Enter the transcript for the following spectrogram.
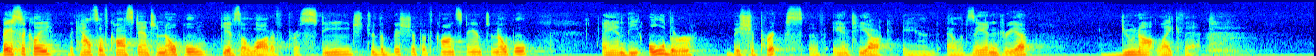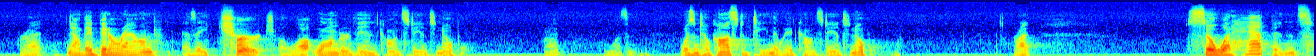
Basically, the Council of Constantinople gives a lot of prestige to the Bishop of Constantinople, and the older bishoprics of Antioch and Alexandria do not like that. Right? Now, they've been around as a church a lot longer than Constantinople. Right? It wasn't, it wasn't until Constantine that we had Constantinople. Right? So, what happens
